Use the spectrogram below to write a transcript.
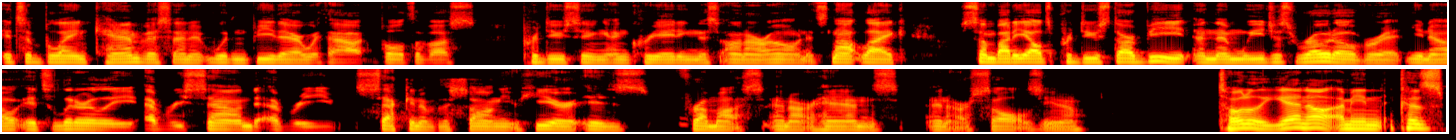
it's a blank canvas, and it wouldn't be there without both of us producing and creating this on our own. It's not like somebody else produced our beat and then we just wrote over it, you know? It's literally every sound, every second of the song you hear is from us and our hands and our souls, you know? Totally. Yeah, no, I mean, because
